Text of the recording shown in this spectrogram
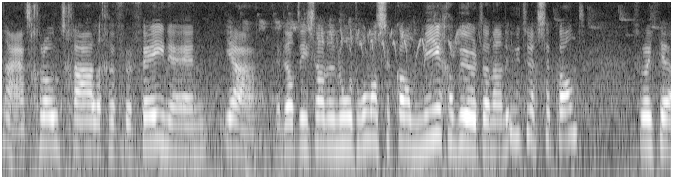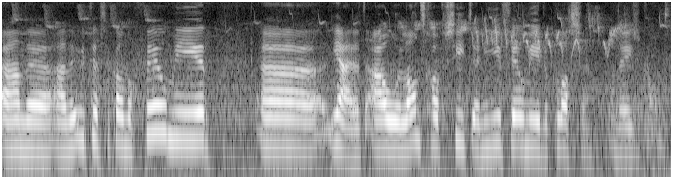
nou het grootschalige vervenen. En ja, dat is aan de Noord-Hollandse kant meer gebeurd dan aan de Utrechtse kant. Zodat je aan de, aan de Utrechtse kant nog veel meer eh, ja, het oude landschap ziet en hier veel meer de plassen aan deze kant.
